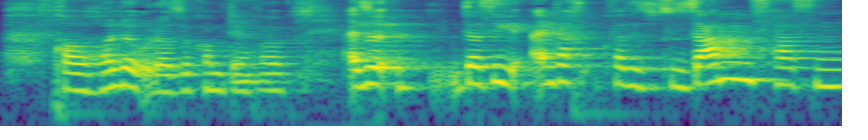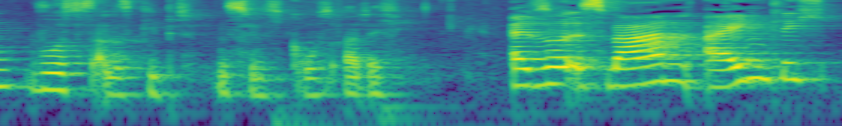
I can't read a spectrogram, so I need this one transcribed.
Frau Holle oder so kommt der vor. Also, dass sie einfach quasi zusammenfassen, wo es das alles gibt. Das finde ich großartig. Also, es waren eigentlich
